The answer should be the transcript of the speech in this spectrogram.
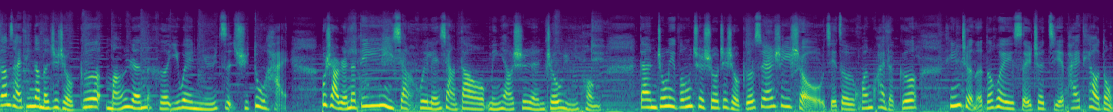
刚才听到的这首歌《盲人和一位女子去渡海》，不少人的第一印象会联想到民谣诗人周云鹏，但钟立风却说这首歌虽然是一首节奏欢快的歌，听者呢都会随着节拍跳动，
